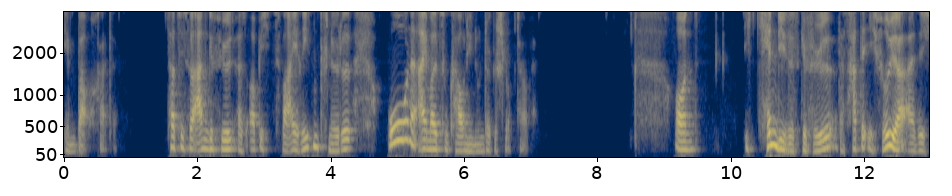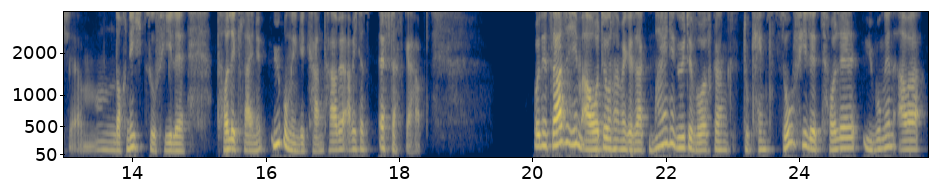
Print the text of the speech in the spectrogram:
im Bauch hatte. Es hat sich so angefühlt, als ob ich zwei Riesenknödel ohne einmal zu kauen hinuntergeschluckt habe. Und ich kenne dieses Gefühl, das hatte ich früher, als ich ähm, noch nicht so viele tolle kleine Übungen gekannt habe, habe ich das öfters gehabt. Und jetzt saß ich im Auto und habe mir gesagt, meine Güte, Wolfgang, du kennst so viele tolle Übungen, aber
